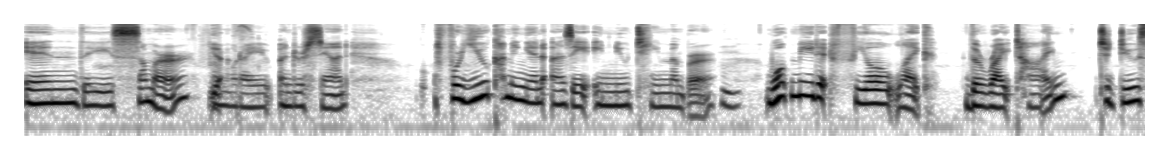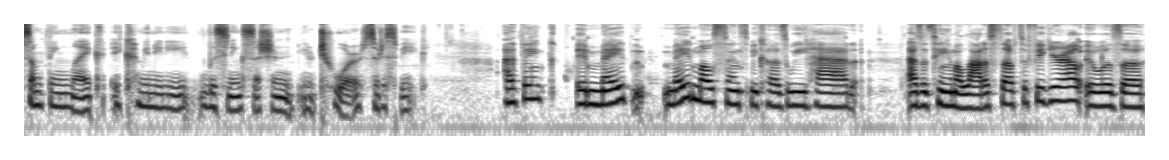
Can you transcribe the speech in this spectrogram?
in the summer, from yes. what I understand. For you coming in as a, a new team member, mm. what made it feel like the right time to do something like a community listening session you know, tour, so to speak? I think it made made most sense because we had, as a team, a lot of stuff to figure out. It was a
